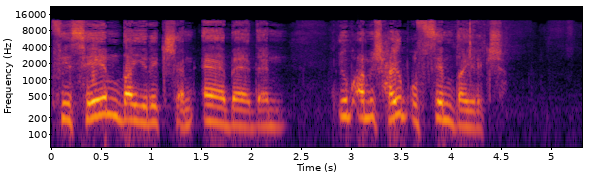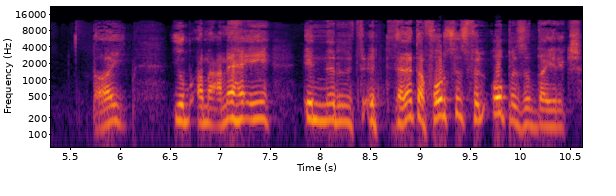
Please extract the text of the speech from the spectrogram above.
في same direction ابدا. يبقى مش هيبقوا في same direction طيب يبقى معناها إيه؟ إن الثلاثه forces في ال opposite direction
